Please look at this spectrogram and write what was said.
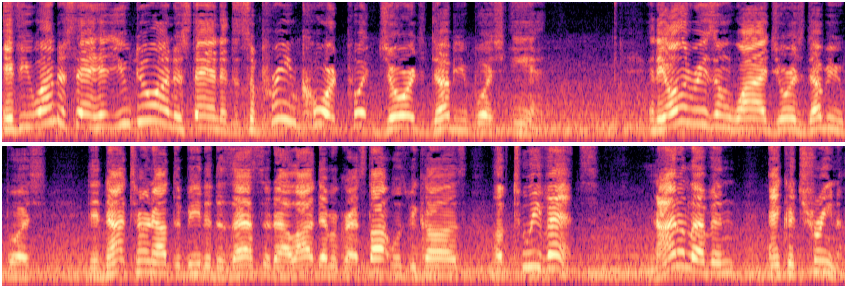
if you understand, you do understand that the Supreme Court put George W. Bush in. And the only reason why George W. Bush did not turn out to be the disaster that a lot of Democrats thought was because of two events 9 11 and Katrina.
